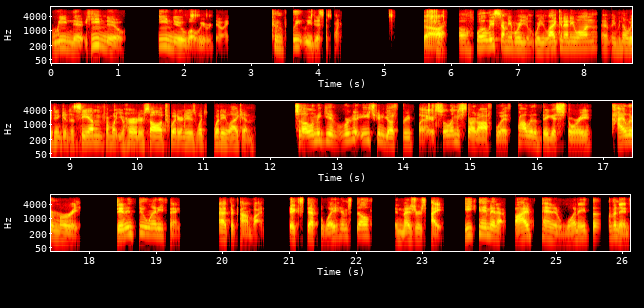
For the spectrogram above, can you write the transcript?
"We knew. He knew. He knew what we were doing." Completely disappointed. So. Right. Well, at least I mean, were you were you liking anyone? Uh, Even though we didn't get to see him, from what you heard or saw, on Twitter news, what what do you like him? So let me give. We're each going to go three players. So let me start off with probably the biggest story. Kyler Murray didn't do anything at the combine except weigh himself and measure his height. He came in at 5'10 and 1 8 of an inch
